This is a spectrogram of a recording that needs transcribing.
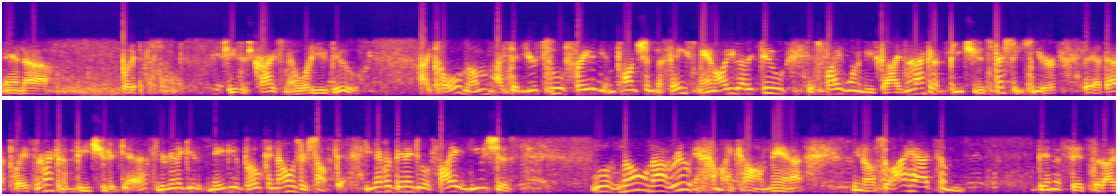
And uh, but it's, Jesus Christ, man, what do you do? I told him, I said, you're too afraid of getting punched in the face, man. All you got to do is fight one of these guys. They're not going to beat you, especially here at that place. They're not going to beat you to death. You're going to get maybe a broken nose or something. You've never been into a fight, and he was just, well, no, not really. I'm like, oh man, I, you know. So I had some benefits that I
